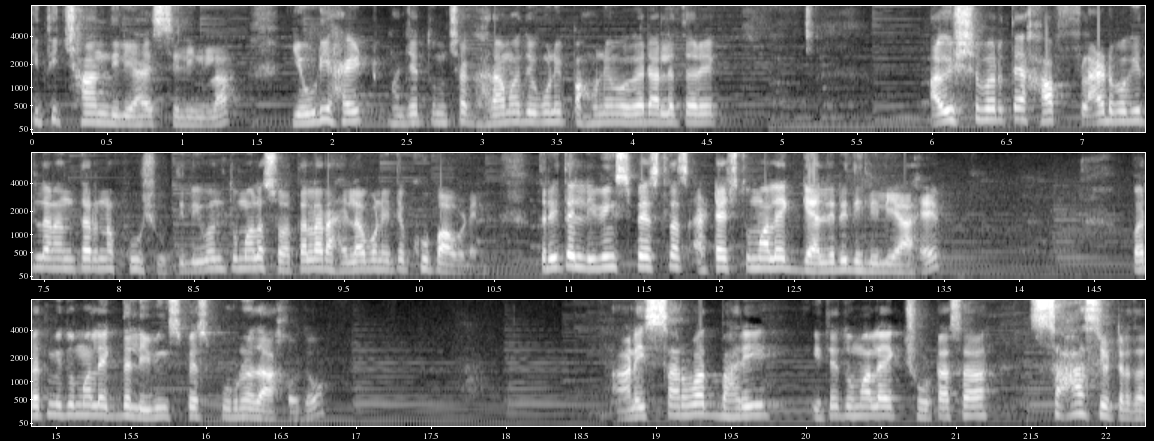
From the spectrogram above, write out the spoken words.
किती छान दिली आहे सिलिंगला एवढी हाईट म्हणजे तुमच्या घरामध्ये कोणी पाहुणे वगैरे आले तर एक आयुष्यभर ते हा फ्लॅट बघितल्यानंतर ना खुश होतील. इव्हन तुम्हाला स्वतःला राहायला पण इथे खूप आवडेल. तर इथे लिव्हिंग स्पेसलाच अटॅच तुम्हाला एक गॅलरी दिलेली आहे. परत मी तुम्हाला एकदा लिव्हिंग स्पेस पूर्ण दाखवतो. आणि सर्वात भारी इथे तुम्हाला एक छोटासा सहा सीटरचा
